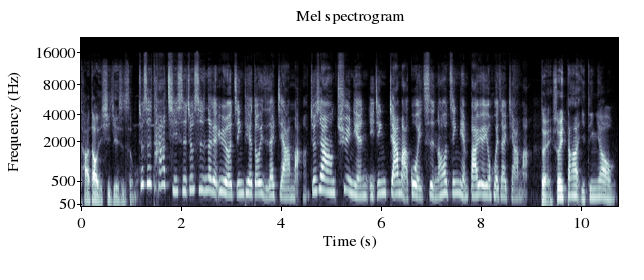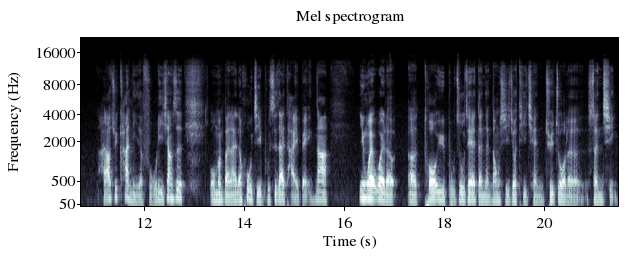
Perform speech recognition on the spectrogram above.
它到底细节是什么？就是它其实就是那个育儿津贴都一直在加码，就像去年已经加码过一次，然后今年八月又会再加码。对，所以大家一定要还要去看你的福利，像是我们本来的户籍不是在台北，那因为为了呃托育补助这些等等东西，就提前去做了申请，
